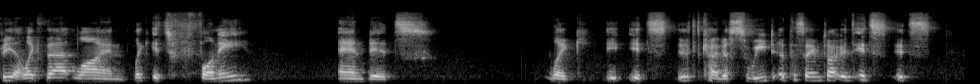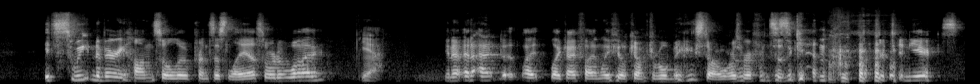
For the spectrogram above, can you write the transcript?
but yeah, like that line, like it's funny, and it's like it, it's it's kind of sweet at the same time. It, it's it's it's sweet in a very Han Solo, Princess Leia sort of way. Yeah. You know, and I, I like I finally feel comfortable making Star Wars references again after ten years.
